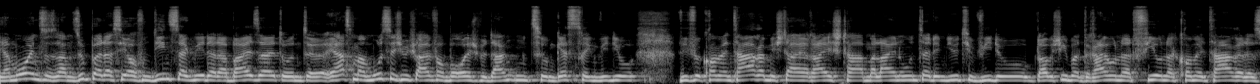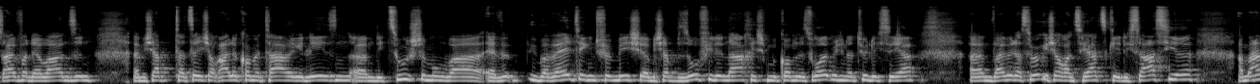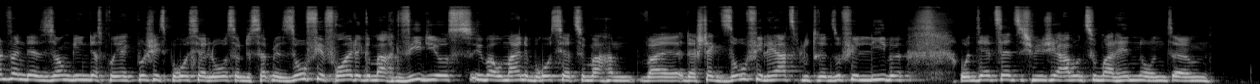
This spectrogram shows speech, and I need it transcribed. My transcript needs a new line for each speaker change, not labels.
Ja, moin zusammen. Super, dass ihr auf dem Dienstag wieder dabei seid. Und äh, erstmal muss ich mich einfach bei euch bedanken zum gestrigen Video, wie viele Kommentare mich da erreicht haben. Alleine unter dem YouTube-Video, glaube ich, über 300, 400 Kommentare. Das ist einfach der Wahnsinn. Ähm, ich habe tatsächlich auch alle Kommentare gelesen. Ähm, die Zustimmung war überwältigend für mich. Ähm, ich habe so viele Nachrichten bekommen. Das freut mich natürlich sehr, ähm, weil mir das wirklich auch ans Herz geht. Ich saß hier, am Anfang der Saison ging das Projekt Buschis Borussia los und es hat mir so viel Freude gemacht, Videos über um meine Borussia zu machen, weil da steckt so viel Herzblut drin, so viel Liebe. Und jetzt setze ich mich hier ab und zu mal hin und ähm,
